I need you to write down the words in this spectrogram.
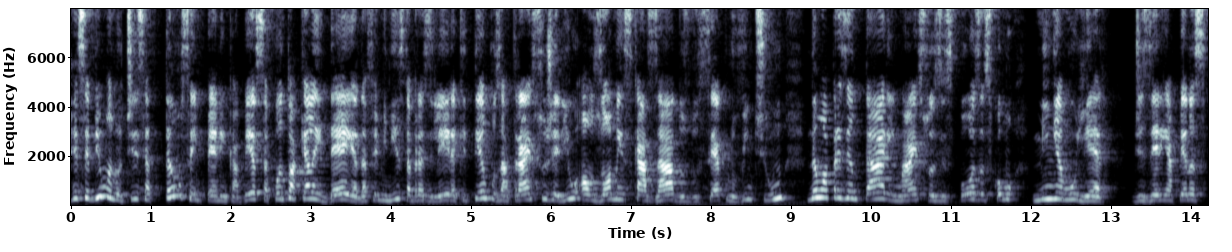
Recebi uma notícia tão sem pé nem cabeça quanto aquela ideia da feminista brasileira que tempos atrás sugeriu aos homens casados do século XXI não apresentarem mais suas esposas como minha mulher, dizerem apenas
